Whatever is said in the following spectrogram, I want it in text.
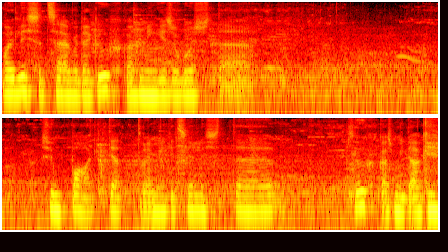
vaid lihtsalt see kuidagi õhkas mingisugust äh, sümpaatiat või mingit sellist äh,, see õhkas midagi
